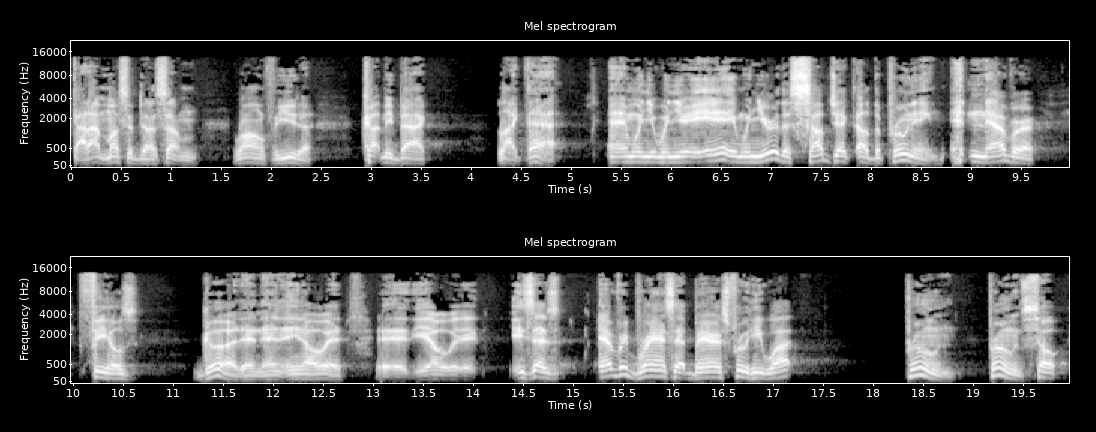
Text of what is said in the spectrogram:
God, I must have done something wrong for you to cut me back like that. And when you when you're when you're the subject of the pruning, it never feels good. And and you know it, it you know it, he says every branch that bears fruit, he what prune prunes. So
